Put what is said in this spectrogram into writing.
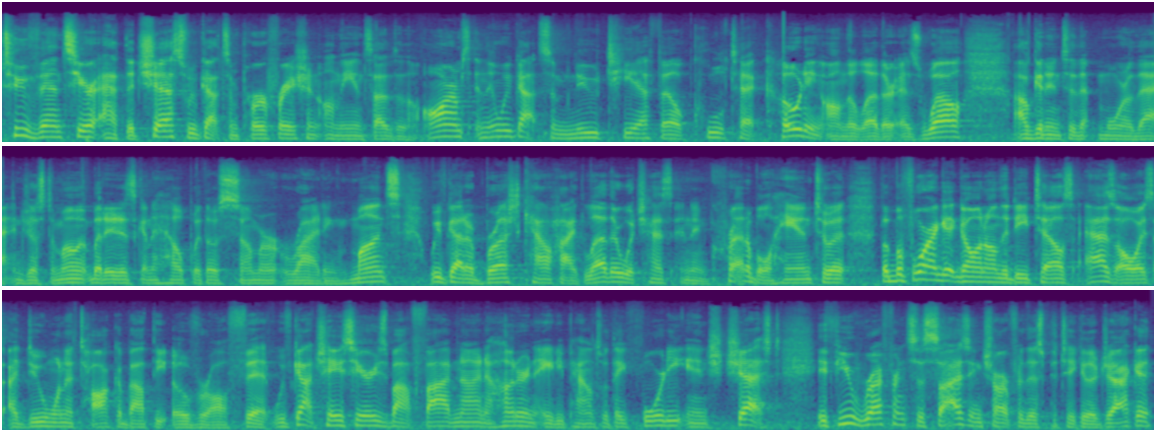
two vents here at the chest. We've got some perforation on the insides of the arms, and then we've got some new TFL Cool Tec coating on the leather as well. I'll get into that, more of that in just a moment, but it is gonna help with those summer riding months. We've got a brushed cowhide leather, which has an incredible hand to it. But before I get going on the details, as always, I do wanna talk about the overall fit. We've got Chase here, he's about 5'9", 180 pounds with a 40 inch chest. If you reference the sizing chart for this particular jacket,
